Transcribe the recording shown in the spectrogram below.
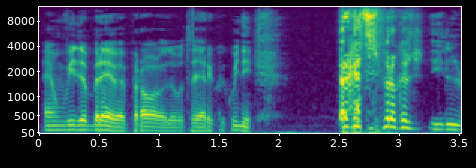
È un video breve, però lo devo tagliare qui, quindi... Ragazzi, spero che il,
